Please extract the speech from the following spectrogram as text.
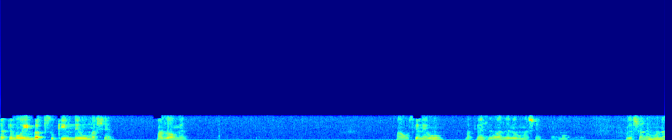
כשאתם רואים בפסוקים נאום השם, מה זה אומר? מה, הוא עושה נאום בכנסת? מה זה נאום השם? לשון אמונה.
